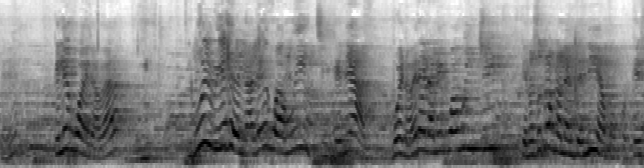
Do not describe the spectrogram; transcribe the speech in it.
¿Qué? ¿Qué lengua era? A ver. Muy bien, la lengua wichi, genial. Bueno, era la lengua wichi que nosotros no la entendíamos porque es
